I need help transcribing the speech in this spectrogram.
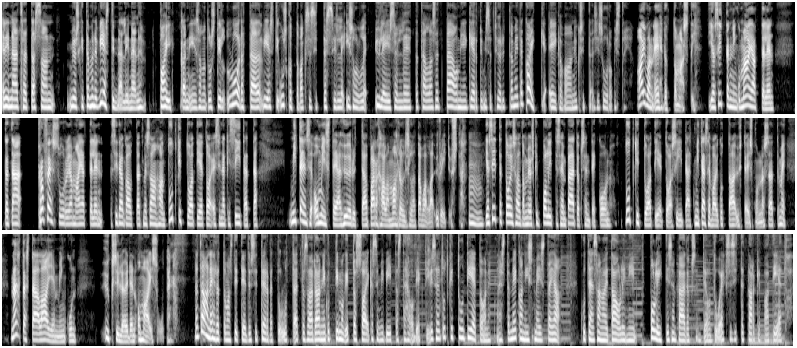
Eli näet sä, että tässä on myöskin tämmöinen viestinnällinen paikka niin sanotusti luoda tämä viesti uskottavaksi sitten sille isolle yleisölle, että tällaiset pääomien kertymiset hyödyttää meitä kaikkia, eikä vaan yksittäisiä suuromistajia. Aivan ehdottomasti. Ja sitten niin kuin mä ajattelen tätä professuuria, mä ajattelen sitä kautta, että me saadaan tutkittua tietoa ensinnäkin siitä, että miten se omistaja hyödyttää parhaalla mahdollisella tavalla yritystä. Mm. Ja sitten toisaalta myöskin poliittiseen päätöksentekoon tutkittua tietoa siitä, että mitä se vaikuttaa yhteiskunnassa. Että me nähtäisiin tämä laajemmin kuin yksilöiden omaisuutena. No tämä on ehdottomasti tietysti tervetullutta, että saadaan, niin kuin Timokin tuossa aikaisemmin viittasi tähän objektiiviseen tutkittuun tietoon, että näistä mekanismeista ja kuten sanoi Tauli, niin poliittisen päätöksenteon tueksi sitten tarkempaa tietoa.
